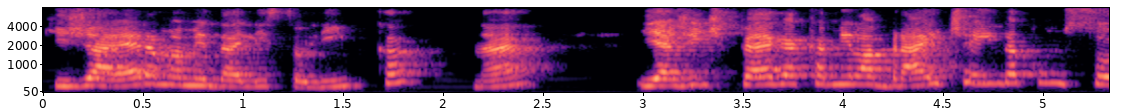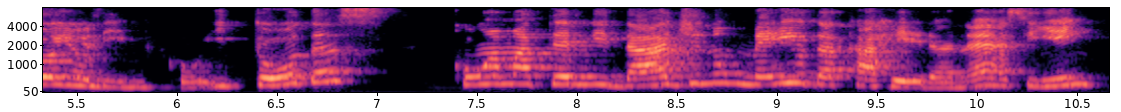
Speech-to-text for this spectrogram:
que já era uma medalhista olímpica, né? E a gente pega a Camila Bright ainda com sonho olímpico, e todas com a maternidade no meio da carreira, né? Assim, em,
